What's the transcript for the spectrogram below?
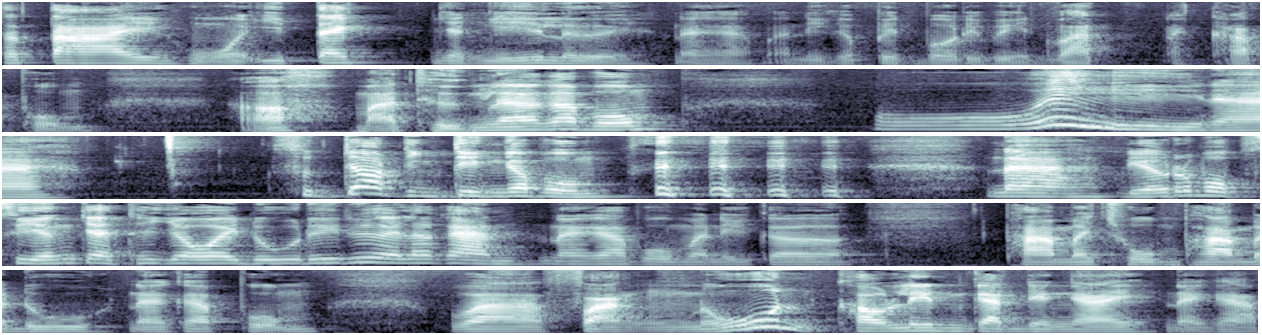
สไตล์หัวอีเต็กอย่างนี้เลยนะครับ อันนี้ก็เป็นบริเวณวัดนะครับผมอ๋อมาถึงแล้วครับผม โอ้ยนะสุดยอดจริง ๆ ครับผมนะเดี๋ยวระบบเสียงจะทยอยดูเรื่อยๆแล้วกันนะครับผมอันนี้ก็ พามาชมพามาดูนะครับ ผมว่าฝั่งนู้นเขาเล่นกันยังไงนะครับ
